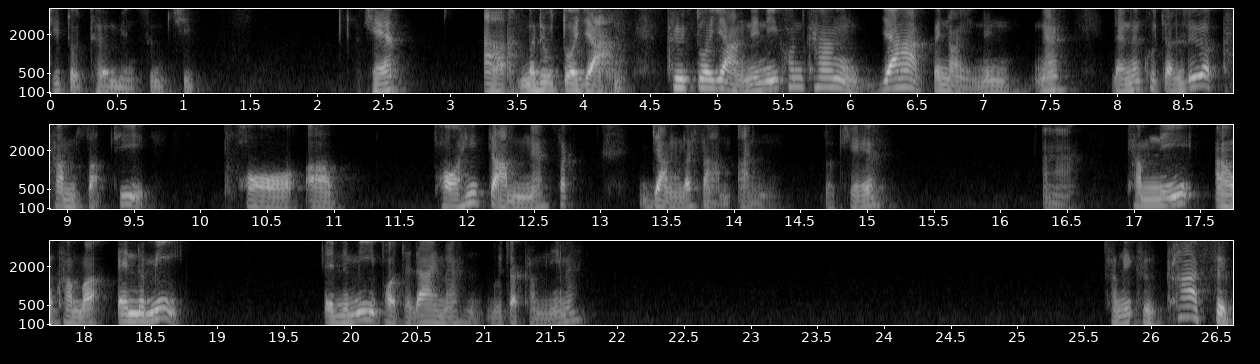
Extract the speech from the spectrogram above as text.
ที่ตรวจเทอมเมนซึมชิปโอเคอ่ามาดูตัวอย่าง คือตัวอย่างในนี้ค่อนข้างยากไปหน่อยหนึ่งนะดังนั้นครูจะเลือกคำศัพท์ที่พออ่าพอให้จำนะสักอย่างละสามอันโอเคอ่า คำนี้เอาคำว่า enemy enemy พอจะได้ไหมรู้จักคำนี้ไหมคำนี้คือค่าศึก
